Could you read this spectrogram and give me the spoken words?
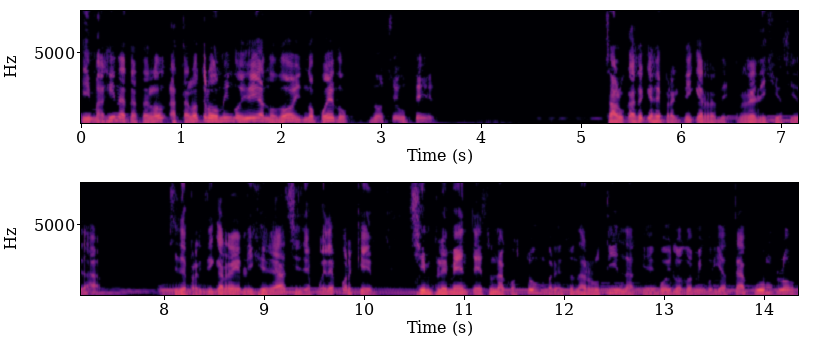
imagínate, hasta, el otro domingo yo ya no doy, no puedo, no sé usted. O sea, lo que hace que se practique religiosidad. Si se practica religiosidad, si se puede, porque simplemente es una costumbre, es una rutina que voy los domingos, ya está, cumplo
